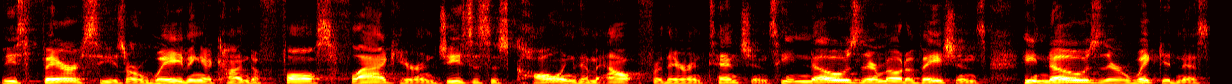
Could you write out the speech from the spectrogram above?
These Pharisees are waving a kind of false flag here, and Jesus is calling them out for their intentions. He knows their motivations, He knows their wickedness,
